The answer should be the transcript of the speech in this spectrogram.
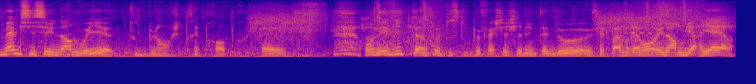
même si c'est une arme, vous voyez, toute blanche, très propre. On évite un peu tout ce qui peut fâcher chez Nintendo, c'est pas vraiment une arme guerrière,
